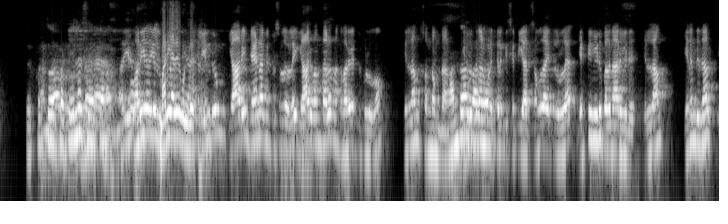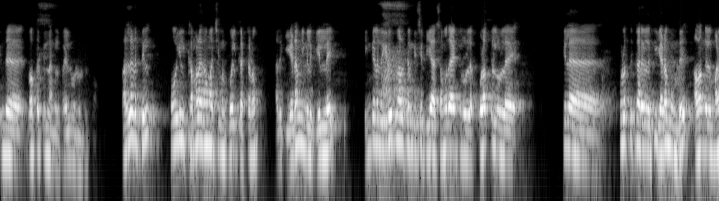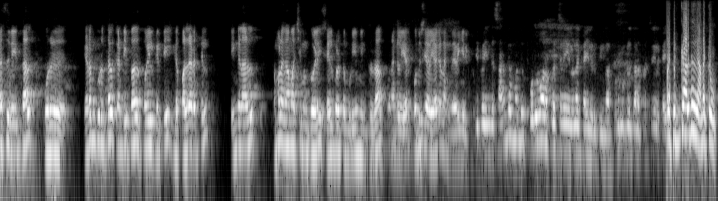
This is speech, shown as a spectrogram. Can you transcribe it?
மரியாதைகள் மரியாதை உண்டு. என்றும் யாரையும் வேண்டாம் என்று சொல்லவில்லை. யார் வந்தாலும் நாங்கள் வரவேற்றுக் கொள்வோம். எல்லாம் சொந்தம் தான் இருபத்தி நாலு மணி தெலுங்கு செட்டியார் சமுதாயத்தில் உள்ள எட்டு வீடு பதினாறு வீடு எல்லாம் இணைந்துதான் இந்த நோக்கத்தில் நாங்கள் கொண்டிருக்கோம் பல்லடத்தில் கோயில் கமலகாமாட்சி அம்மன் கோயில் கட்டணும். அதுக்கு இடம் எங்களுக்கு இல்லை. எங்களது இருபத்தி நாலு தெலுங்கு செட்டியார் சமுதாயத்தில் உள்ள குளத்தில் உள்ள சில குளத்துக்காரர்களுக்கு இடம் உண்டு. அவங்க மனசு வைத்தால் ஒரு இடம் கொடுத்தால் கண்டிப்பாக கோயில் கட்டி இந்த பல்லடத்தில் எங்களால் கமலகாமாட்சி அம்மன் கோயிலை செயல்படுத்த முடியும் என்றுதான் நாங்கள் ஏற்- பொது சேவையாக நாங்கள் இறங்கி இருக்கிறோம் இப்போ இந்த சங்கம் வந்து பொதுவான பிரச்சனைகள் எல்லாம் கையில் எடுப்பீங்களா? பொதுமக்களுக்கான பிரச்சனைகளை கையில் பிற்காலத்தில் நடக்கும்.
